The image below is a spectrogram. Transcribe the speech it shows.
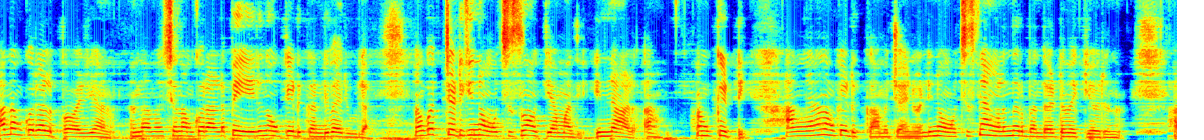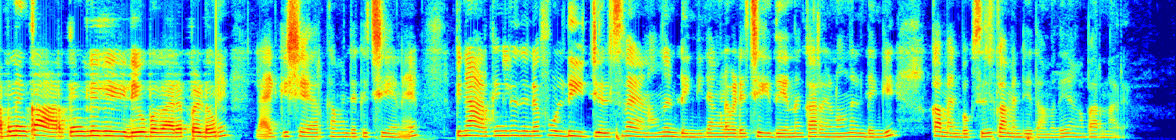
അത് നമുക്കൊരു എളുപ്പ വഴിയാണ് എന്താണെന്ന് വെച്ചാൽ നമുക്ക് ഒരാളുടെ പേര് നോക്കി എടുക്കേണ്ടി വരില്ല നമുക്ക് ഒറ്റയടിക്ക് നോച്ചസ് നോക്കിയാൽ മതി. ഇന്ന ആൾ ആ നമുക്ക് കിട്ടി. അങ്ങനെ നമുക്ക് എടുക്കാൻ പറ്റും. അതിനുവേണ്ടി നോച്ചസ് ഞങ്ങൾ നിർബന്ധമായിട്ടും വെക്കുമായിരുന്നു അപ്പം നിങ്ങൾക്ക് ആർക്കെങ്കിലും ഈ വീഡിയോ ഉപകാരപ്പെടും ലൈക്ക് ഷെയർ കമന്റ് ഒക്കെ ചെയ്യണേ. പിന്നെ ആർക്കെങ്കിലും ഇതിന്റെ ഫുൾ ഡീറ്റെയിൽസ് വേണമെന്നുണ്ടെങ്കിൽ ഞങ്ങൾ ഇവിടെ ചെയ്തതെന്നൊക്കെ അറിയണമെന്നുണ്ടെങ്കിൽ കമന്റ് ബോക്സിൽ കമന്റ് ചെയ്താൽ മതി ഞങ്ങൾ പറഞ്ഞുതരാം.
